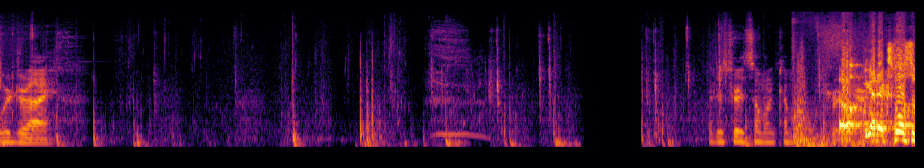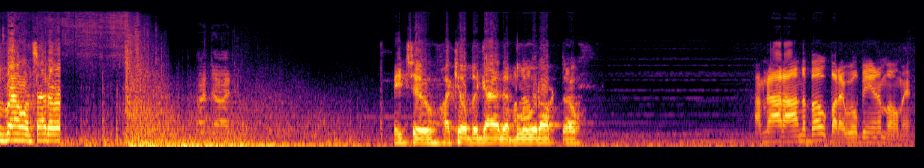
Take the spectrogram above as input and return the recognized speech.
we're dry. I just heard someone come up. Oh, we got explosive barrel inside of our. I died. Me too. I killed the guy that blew it up though. I'm not on the boat, but I will be in a moment.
